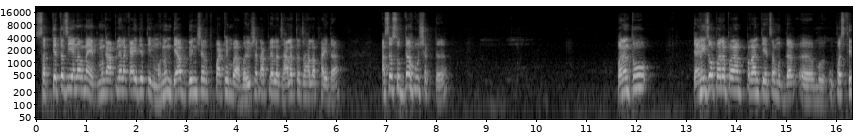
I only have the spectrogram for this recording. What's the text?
सत्तेतच येणार नाहीत. मग आपल्याला काय देतील? म्हणून द्या बिनशर्त पाठिंबा. भविष्यात आपल्याला झाला तर झाला फायदा. असं सुद्धा होऊ शकतं. परंतु त्यांनी जो परप्रांतीयचा मुद्दा उपस्थित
